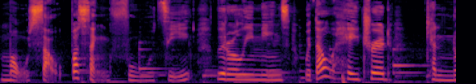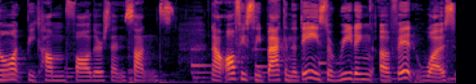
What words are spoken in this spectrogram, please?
无仇不成父子 literally means without hatred cannot become fathers and sons. Now, obviously, back in the days, the reading of it was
